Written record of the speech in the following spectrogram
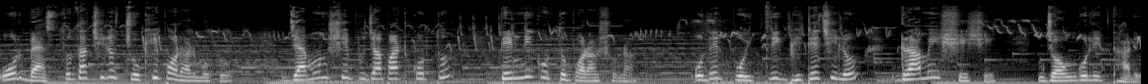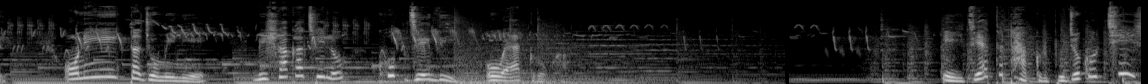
ওর ব্যস্ততা ছিল চোখে পড়ার মতো। যেমন সে পূজা পাঠ করত তেমনি করতো পড়াশোনা। ওদের পৈতৃক ভিটে ছিল গ্রামের শেষে জঙ্গলের ধারে। অনেকটা জমি নিয়ে। বিশাখা ছিল খুব জেদি ও একরোখা। এই যে এত ঠাকুর পুজো করছিস,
